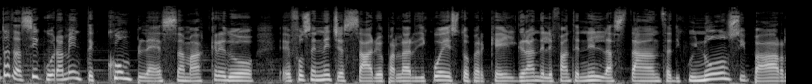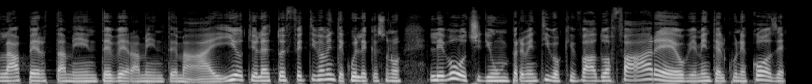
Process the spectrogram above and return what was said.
Puntata sicuramente complessa, ma credo eh, fosse necessario parlare di questo perché il grande elefante nella stanza di cui non si parla apertamente veramente mai. Io ti ho letto effettivamente quelle che sono le voci di un preventivo che vado a fare, ovviamente alcune cose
